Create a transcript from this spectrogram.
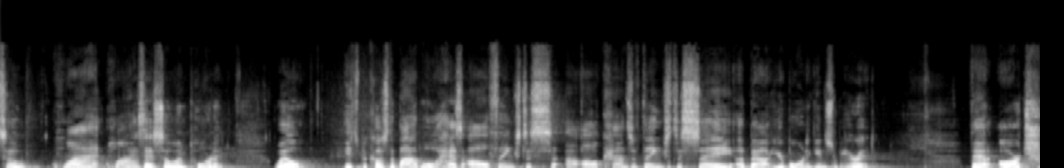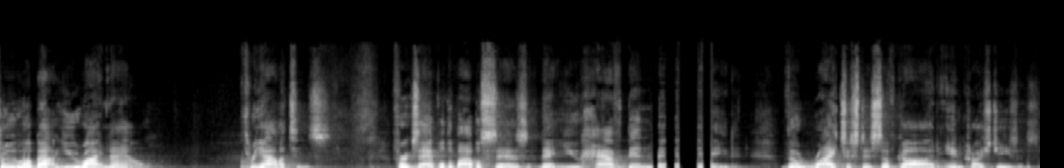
So why, why is that so important? Well, it's because the Bible has all things to all kinds of things to say about your born again spirit that are true about you right now realities. For example, the Bible says that you have been made the righteousness of God in Christ Jesus.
